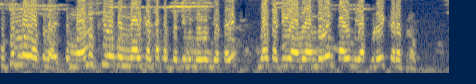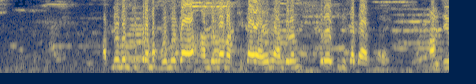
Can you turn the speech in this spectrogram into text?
कुटुंबालाच नाही तर माणुसकीला पण न्याय कशा पद्धतीने मिळवून देता येईल यासाठी आम्ही आंदोलन कायम यापुढेही करत राहू. आपली नेमकी प्रमुख भूमिका आंदोलनामागची काय आहे आणि आंदोलन पुढेची दिशा काय असणार आहे? आमची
